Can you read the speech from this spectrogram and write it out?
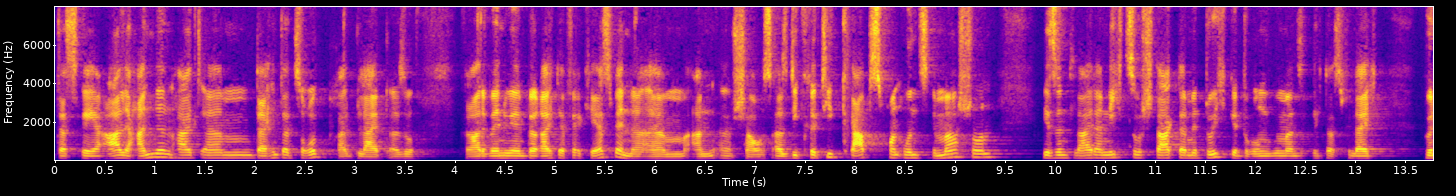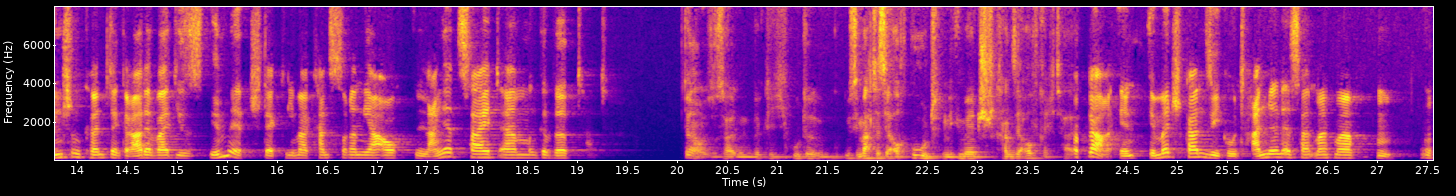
das reale Handeln halt ähm, dahinter zurückbleibt. Also gerade wenn du den Bereich der Verkehrswende ähm, anschaust. Also die Kritik gab es von uns immer schon. Wir sind leider nicht so stark damit durchgedrungen, wie man sich das vielleicht wünschen könnte, gerade weil dieses Image der Klimakanzlerin ja auch lange Zeit ähm, gewirkt hat. Genau, es ist halt eine wirklich gute, sie macht das ja auch gut. Ein Image kann sie aufrechthalten. Ja, klar, ein Image kann sie gut. Handeln ist halt manchmal. Hm.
